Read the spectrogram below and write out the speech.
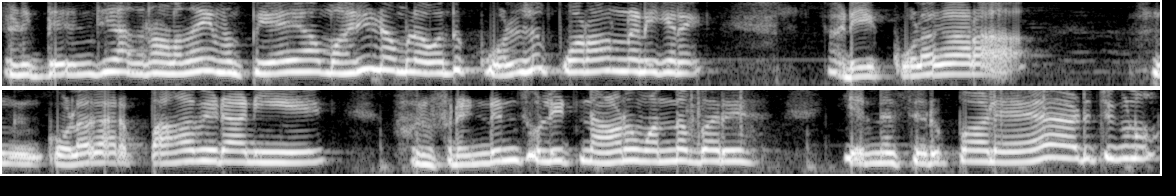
எனக்கு தெரிஞ்சு அதனால தான் இவன் பேயா மாதிரி நம்மளை வந்து கொல்ல போகிறான்னு நினைக்கிறேன். அடே கொலகாரா கொலகார பாவிடா நீ. ஒரு ஃப்ரெண்டுன்னு சொல்லிட்டு நானும் வந்தேன் பாரு. என்னை செருப்பாலே அடிச்சுக்கணும்.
